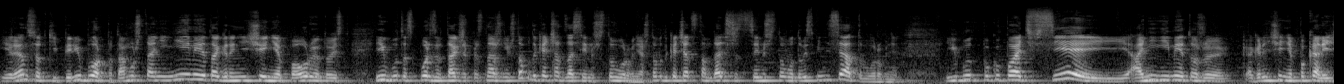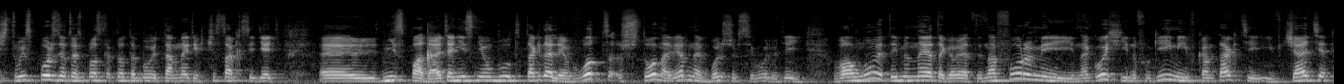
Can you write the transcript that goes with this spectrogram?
и Рен все-таки перебор, потому что они не имеют ограничения по уровню, то есть их будут использовать также персонажи не чтобы докачаться до 76 уровня, а чтобы докачаться там дальше с 76 до 80 уровня. Их будут покупать все, и они не имеют тоже ограничения по количеству использования, то есть просто кто-то будет там на этих часах сидеть, э, не спадать, они с него будут и так далее. Вот что, наверное, больше всего людей волнует. Именно это говорят и на форуме, и на Гохе, и на Фугейме, и ВКонтакте, и в чате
